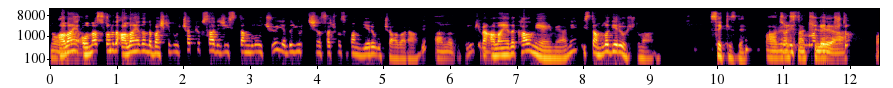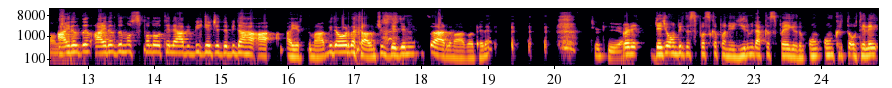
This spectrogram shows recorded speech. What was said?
Ne Alanya ondan sonra da Alanya'dan da başka bir uçak yok sadece İstanbul'a uçuyor ya da yurt dışına saçma sapan bir yere uçağı var abi. Anladım. Dedim ki ben Alanya'da kalmayayım yani. İstanbul'a geri uçtum abi. 8'de. Abi Sonra İstanbul'a geri ya. uçtum. Vallahi. Ayrıldığım ayrıldığım o spalı oteli abi bir gecede bir daha ayırttım abi. Bir de orada kaldım. Çünkü gecenin yarısı verdim abi otele. Çok iyi ya. Böyle gece 11'de spası kapanıyor. 20 dakika spaya girdim. 10 10.40'da otele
